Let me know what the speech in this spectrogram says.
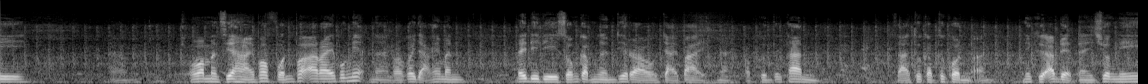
ดี เพราะว่ามันเสียหายเพราะฝนเพราะอะไรพวกนี้นะเราก็อยากให้มัน ได้ดีๆ สมกับเงินที่เราจ่ายไปนะขอบคุณทุกท่าน สาธุกับทุกคน นี่คืออัปเดตในช่วงนี้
